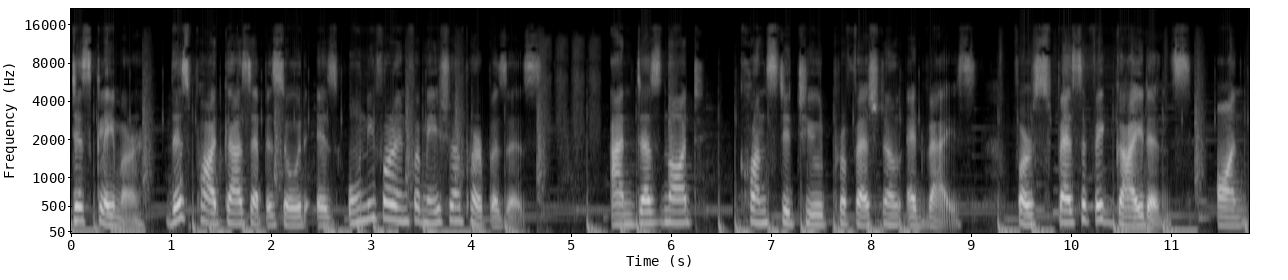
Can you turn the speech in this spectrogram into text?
Disclaimer This podcast episode is only for informational purposes and does not constitute professional advice. For specific guidance on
